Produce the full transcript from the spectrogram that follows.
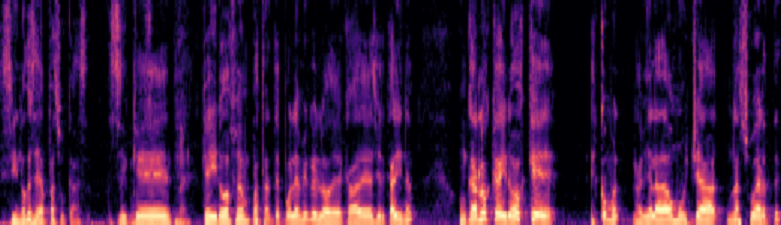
sino que se vayan para su casa. Así que bueno. Queiroz fue bastante polémico y lo de- acaba de decir Karina. Un Carlos Queiroz que es como la vida le ha dado mucha una suerte,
